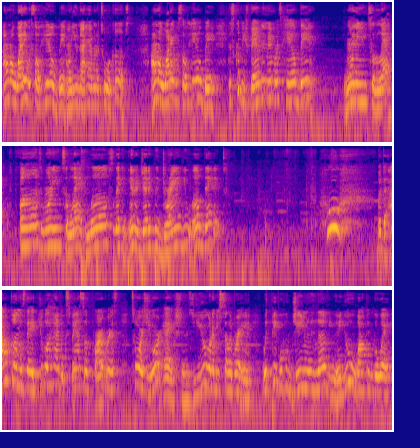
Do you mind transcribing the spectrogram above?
I don't know why they were so hell-bent on you not having a two of cups. I don't know why they were so hell-bent. This could be family members hell-bent, wanting you to lack funds, wanting you to lack love so they can energetically drain you of that. Whew. But the outcome is that you're going to have expansive progress towards your actions. You're going to be celebrating with people who genuinely love you. And you're walking away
